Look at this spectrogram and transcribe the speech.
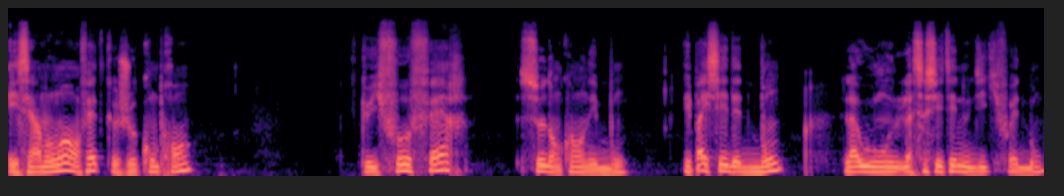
Et c'est un moment, en fait, que je comprends qu'il faut faire ce dans quoi on est bon et pas essayer d'être bon là où la société nous dit qu'il faut être bon.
